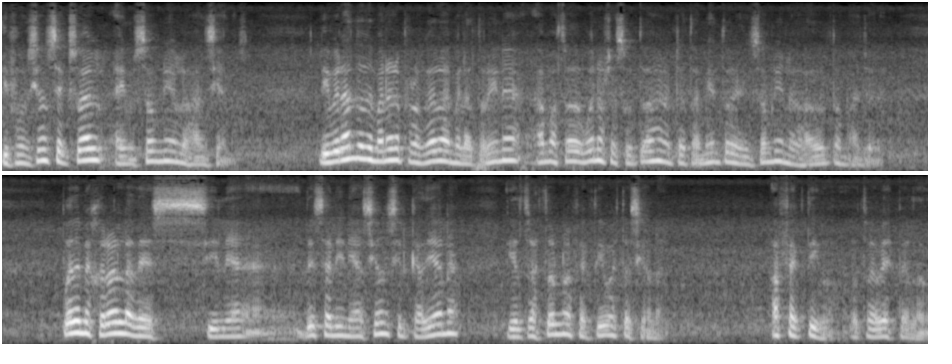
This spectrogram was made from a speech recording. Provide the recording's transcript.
disfunción sexual e insomnio en los ancianos. Liberando de manera prolongada la melatonina ha mostrado buenos resultados en el tratamiento del insomnio en los adultos mayores. Puede mejorar la desalineación circadiana y el trastorno afectivo estacional. Afectivo, otra vez, perdón.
